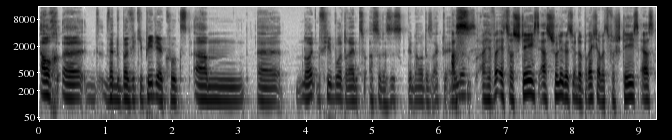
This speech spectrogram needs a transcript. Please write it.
auch äh, wenn du bei Wikipedia guckst, am äh, 9. Februar 23. Achso, das ist genau das aktuelle. Ach, jetzt verstehe ich es erst, Entschuldige, dass ich unterbreche, aber jetzt verstehe ich es erst.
